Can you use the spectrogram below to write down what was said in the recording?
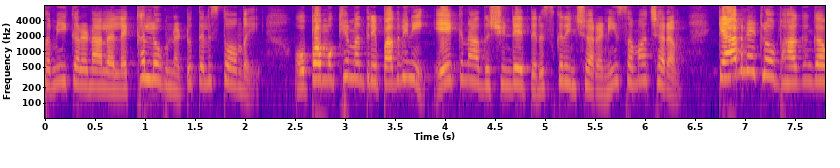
సమీకరణాల లెక్కల్లో ఉన్నట్టు తెలుస్తోంది. ఉప ముఖ్యమంత్రి పదవిని ఏకనాథ్ షిండే తిరస్కరించారని సమాచారం. కేబినెట్లో భాగంగా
